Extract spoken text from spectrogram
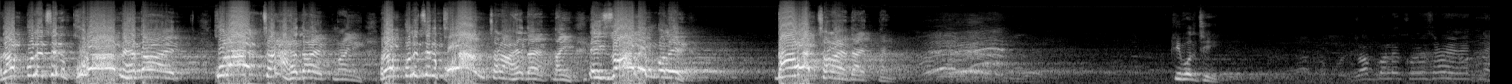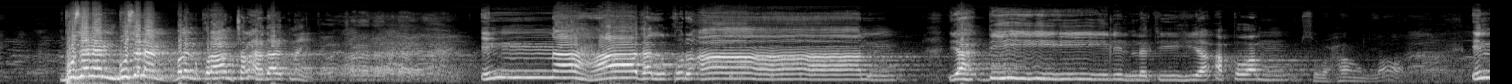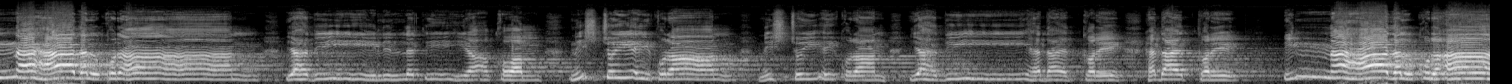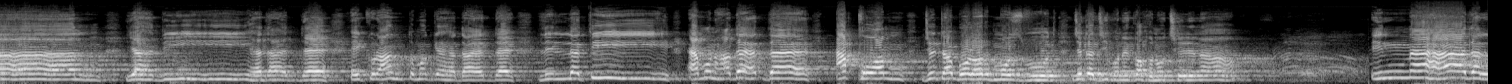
রব বলেছেন, কোরআন হেদায়ত। কোরআন ছাড়া হেদায়ত নাই। রব বলেছেন, কোরআন ছাড়া হেদায়ত নাই। এই জালেম বলে, দাওয়াত ছাড়া হেদায়ত নাই। কি বলছি বুঝে নেন বুঝে নেন বলেন কোরআন ছাড়া হেদায়েত নাই إن هذا القرآن يهدي للتي هي أقوم سبحان الله إن هذا القرآن يهدي للتي هي أقوم নিশ্চয়ই এই কোরআন নিশ্চয়ই এই কোরআন ইয়াহদি হেদায়েত করে হেদায়েত করে ইন্ন হাদাল কোরআন ইয়াহদি হেদায়েত দেয় এই কোরআন তোমাকে হেদায়েত দেয় লিল্লাতি এমন হেদায়েত দেয় আকওয়াম যেটা বড়র মজবুত যেটা জীবনে কখনো ছেড়ে না إن هذا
